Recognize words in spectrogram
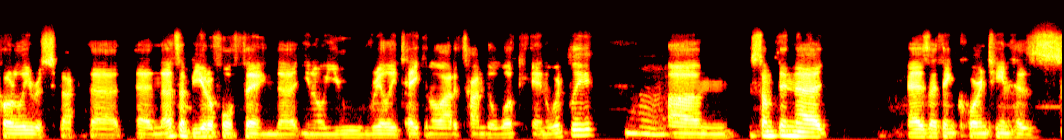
totally respect that and that's a beautiful thing that you know you really taken a lot of time to look inwardly. Mm-hmm. um something that as i think quarantine has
